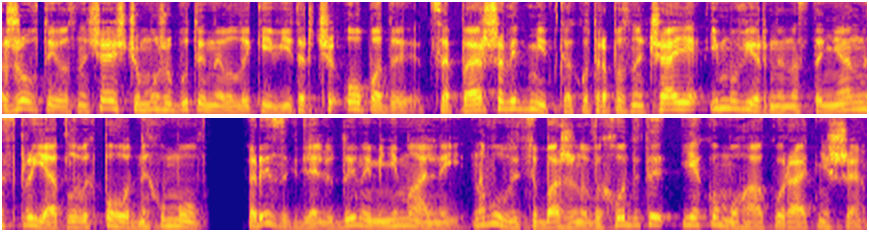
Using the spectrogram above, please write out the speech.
Жовтий означає, що може бути невеликий вітер чи опади. Це перша відмітка, котра позначає імовірне настання несприятливих погодних умов. Ризик для людини мінімальний. На вулицю бажано виходити якомога акуратніше.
